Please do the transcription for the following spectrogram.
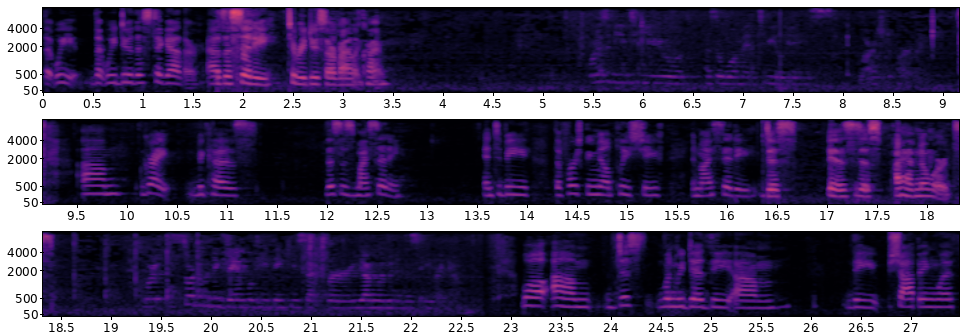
that we that we do this together as a city to reduce our violent crime. What does it mean to you as a woman to be leading this large department? Um, great, because this is my city. And to be the first female police chief in my city just is just, I have no words. What sort of an example do you think you set for young women in the city right now? Well, um, just when we did the, um, the shopping with,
